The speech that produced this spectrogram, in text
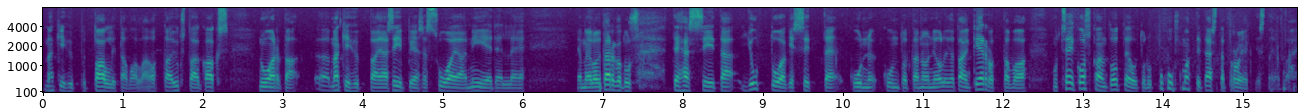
mäkihyppytalli tavallaan, ottaa yksi tai kaksi nuorta mäkihyppää ja siipiensä suojaa ja niin edelleen. Ja meillä oli tarkoitus tehdä siitä juttuakin sitten, kun, kun tota, no, niin oli jotain kerrottavaa, mutta se ei koskaan toteutunut. Puhuuko Matti tästä projektista jotain?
